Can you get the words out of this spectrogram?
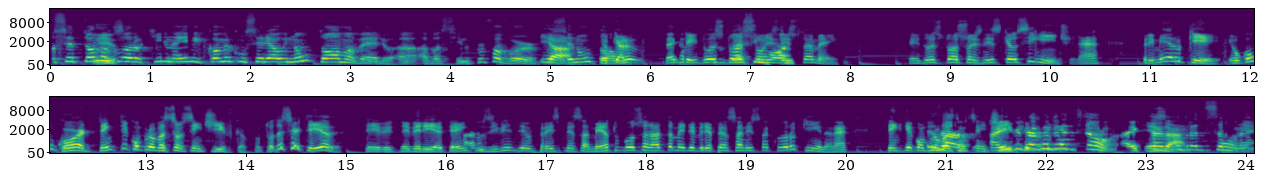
você toma Isso. cloroquina aí, come com cereal e não toma, velho, a, a vacina. Por favor, e ó, você não toma. eu quero, Pega tem duas situações nisso também. Tem duas situações nisso que é o seguinte, né? Primeiro que eu concordo, tem que ter comprovação científica, com toda certeza. Teve, deveria ter, inclusive, para esse pensamento, o Bolsonaro também deveria pensar nisso na cloroquina, né? Tem que ter comprovação Exato. Aí fica a científica. contradição. Aí fica a Exato. contradição, né?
